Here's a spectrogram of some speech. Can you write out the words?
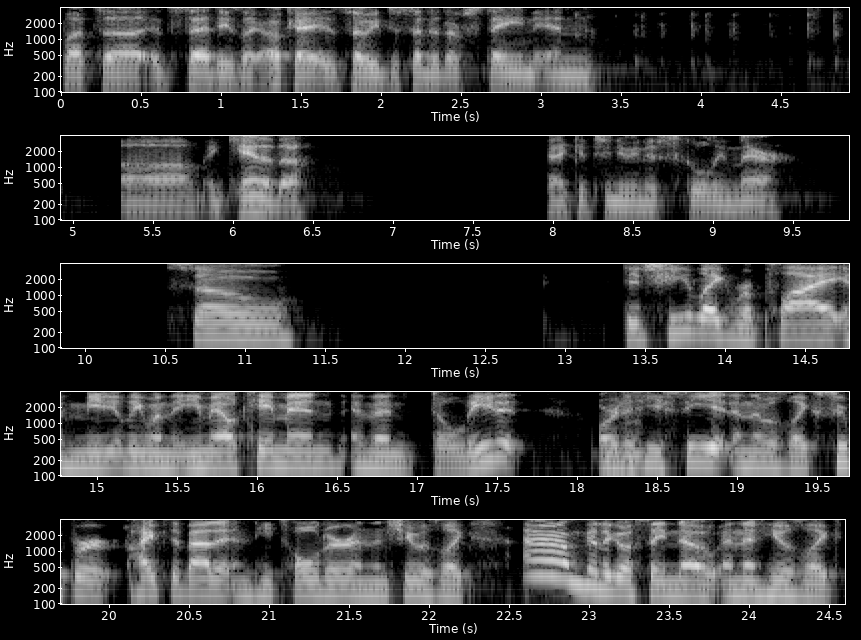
But uh, instead, he's like, okay, so he just ended up staying in um in Canada and continuing his schooling there. So did she like reply immediately when the email came in and then delete it or mm-hmm. did he see it and then was like super hyped about it and he told her and then she was like i'm gonna go say no and then he was like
